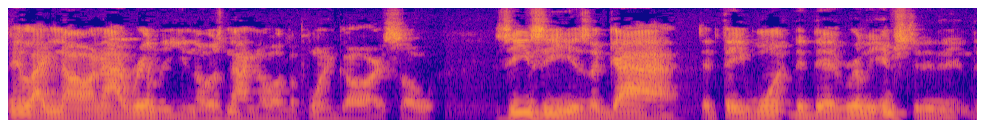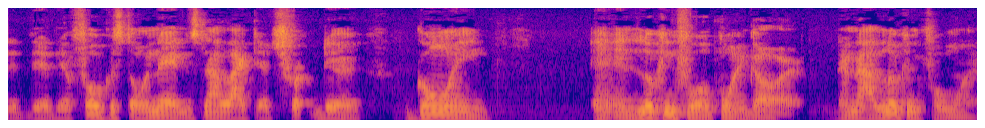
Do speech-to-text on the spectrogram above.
And like, no, not really. You know, it's not no other point guard. So, ZZ is a guy that they want, that they're really interested in. That they're, they're focused on that. And it's not like they're tr- they're going and, and looking for a point guard. They're not looking for one.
